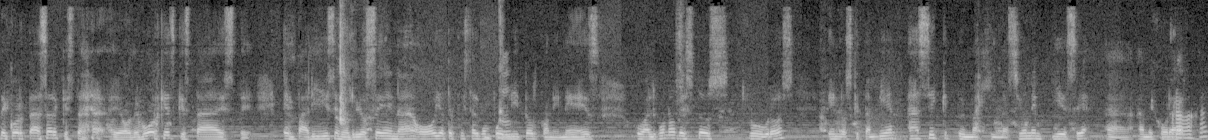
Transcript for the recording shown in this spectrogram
de Cortázar, que está, eh, o de Borges, que está este, en París, en el río Sena, o ya te fuiste a algún pueblito con Inés, o alguno de estos rubros en los que también hace que tu imaginación empiece a, a mejorar. Trabajar.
